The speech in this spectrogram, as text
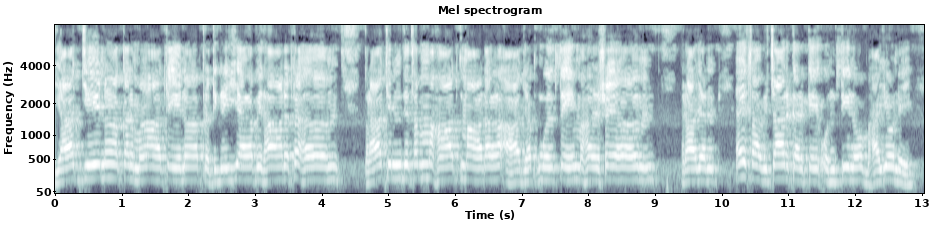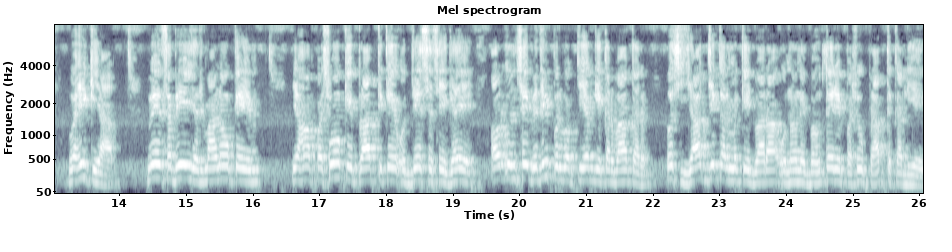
याज्येन कर्मणा तेन प्रतिगृह्य विधानत। प्राचीन दिशम महात्मा आजकमुस्ते महर्षय। राजन, ऐसा विचार करके उन तीनों भाइयों ने वही किया। वे सभी यजमानों के यहाँ पशुओं की प्राप्ति के उद्देश्य से गए और उनसे विधि पूर्वक यज्ञ करवाकर उस याज्ञ कर्म के द्वारा उन्होंने बहुतेरे पशु प्राप्त कर लिए।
